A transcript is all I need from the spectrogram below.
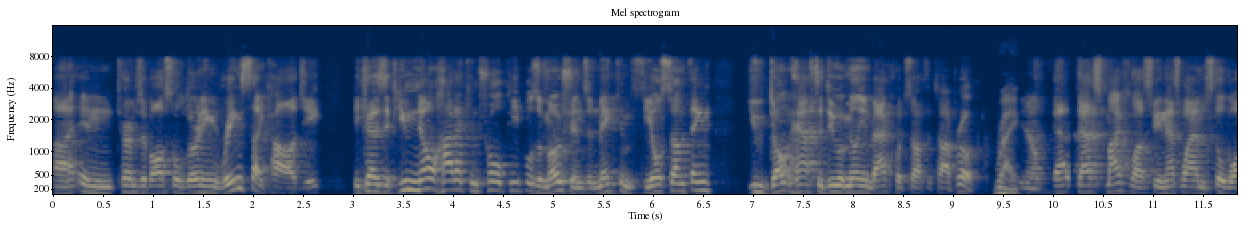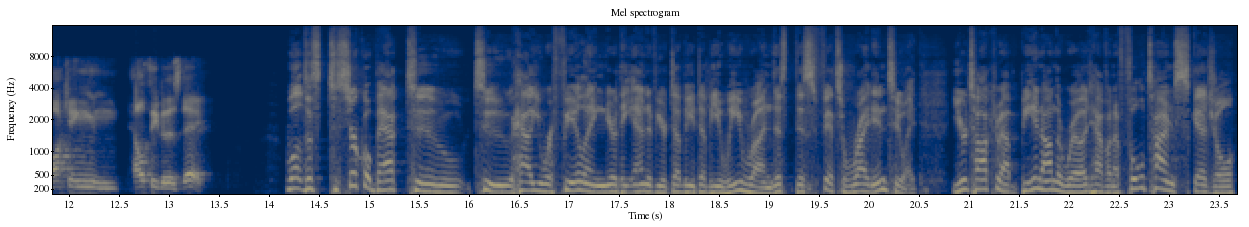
uh, in terms of also learning ring psychology. Because if you know how to control people's emotions and make them feel something, you don't have to do a million backflips off the top rope. Right. You know, that, that's my philosophy, and that's why I'm still walking and healthy to this day. Well, just to circle back to to how you were feeling near the end of your WWE run, this this fits right into it. You're talking about being on the road, having a full time schedule,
